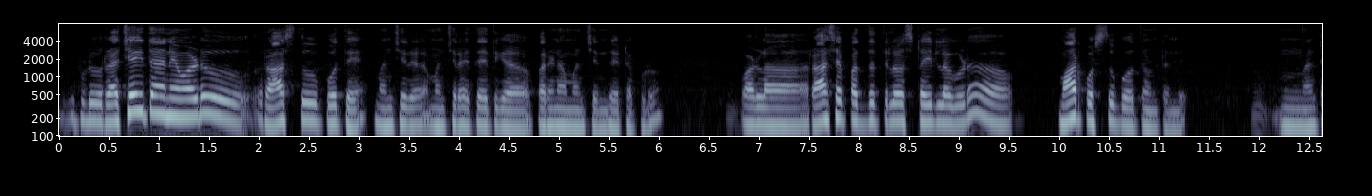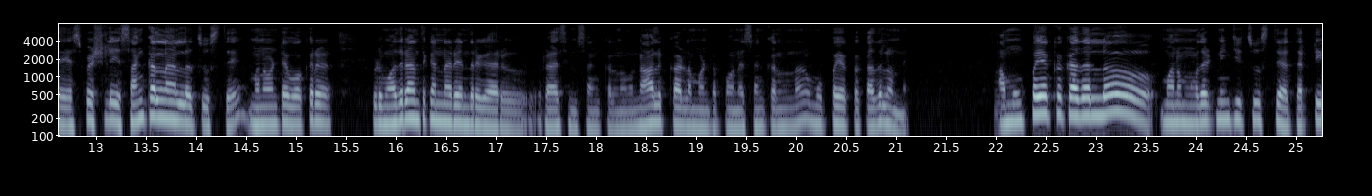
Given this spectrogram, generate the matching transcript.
ఇప్పుడు రచయిత అనేవాడు రాస్తూ పోతే మంచి ర మంచి రచయితగా పరిణామం చెందేటప్పుడు వాళ్ళ రాసే పద్ధతిలో, స్టైల్‌లో గూడా మార్పొస్తూ పోతుంటుంది. హ్మ్. హ్మ్. అంటే ఎస్పెషల్లీ సంకలనాల్లో చూస్తే మనం అంటే ఒకరు ఇప్పుడు మధురాంతకం నరేంద్ర గారు రాసిన సంకలనం 'నాలుగు కాళ్ళ మంటపం' అనే సంకలనంలో 31 కథలున్నాయి. ఆ హ్మ్. 31 కథల్లో మనం మొదటి నుంచి చూస్తే 30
